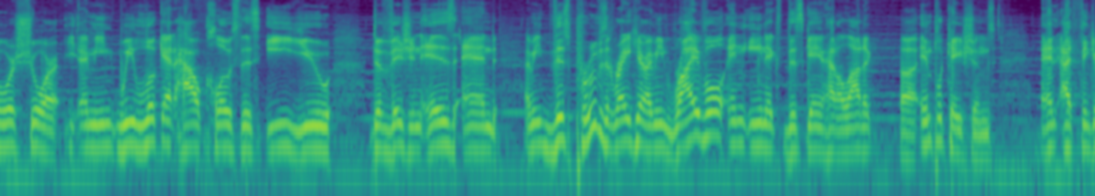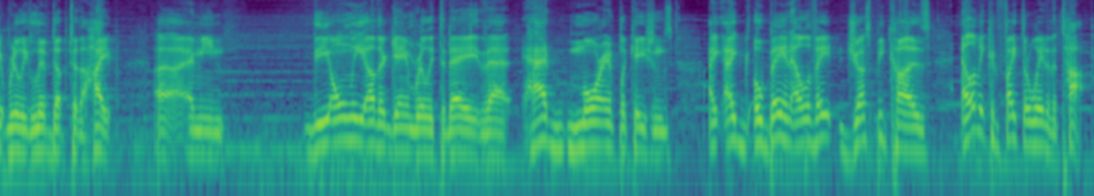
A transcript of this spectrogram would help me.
For sure. I mean, we look at how close this EU division is, and I mean, this proves it right here. I mean, Rival and Eanix, this game had a lot of uh, implications, and I think it really lived up to the hype. Uh, I mean, the only other game really today that had more implications, I, I obey and Elevate just because Elevate could fight their way to the top.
